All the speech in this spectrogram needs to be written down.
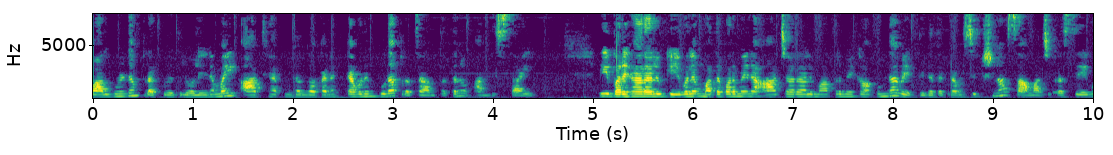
పాల్గొనడం ప్రకృతిలో లీనమై ఆధ్యాత్మికంగా కనెక్ట్ అవ్వడం కూడా ప్రశాంతతను అందిస్తాయి. ఈ పరిహారాలు కేవలం మతపరమైన ఆచారాలు మాత్రమే కాకుండా వ్యక్తిగత క్రమశిక్షణ సామాజిక సేవ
